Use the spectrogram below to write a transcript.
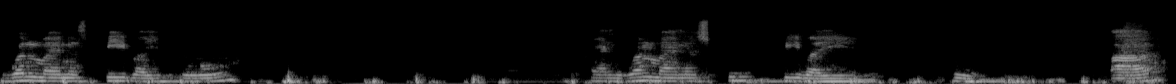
1 minus p by 4, and 1 minus 2p by 2 are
